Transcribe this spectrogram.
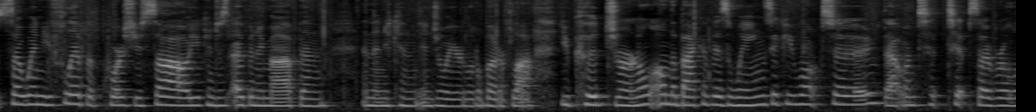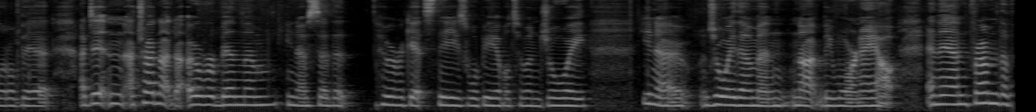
so when you flip, of course, you saw, you can just open him up and, and then you can enjoy your little butterfly. You could journal on the back of his wings if you want to. That one tips over a little bit. I didn't, I tried not to overbend them, you know, so that whoever gets these will be able to enjoy, you know, enjoy them and not be worn out. And then from the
